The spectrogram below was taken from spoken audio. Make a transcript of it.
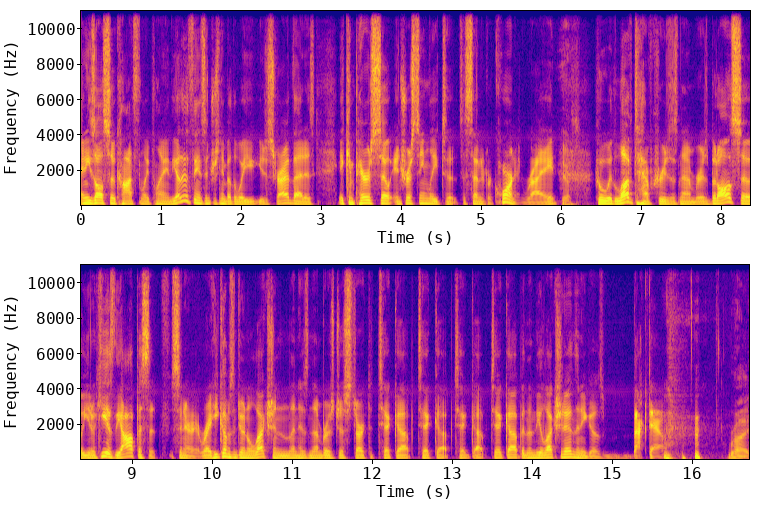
And he's also constantly playing. The other thing that's interesting about the way you, you describe that is it compares so interestingly to, to Senator Cornyn, right? Yes. Who would love to have Cruz's numbers, but also, you know, he has the opposite scenario, right? He comes into an election and then his numbers just start to tick up, tick up, tick up, tick up, and then the election ends and he goes back down. Right.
